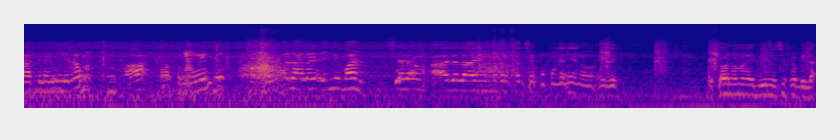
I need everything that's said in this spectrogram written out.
natin ang hirap. Ha? Matulungin. Alala, hindi man. Siya lang aalalayan mo magkalkad siya pa ganyan, oh, Eric. Ikaw naman ay dini sa kabila.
